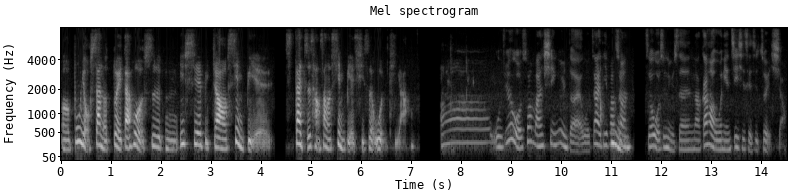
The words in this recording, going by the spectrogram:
呃不友善的对待，或者是嗯一些比较性别在职场上的性别歧视的问题啊？啊、呃，我觉得我算蛮幸运的哎，我在的地方算只有我是女生，嗯、那刚好我年纪其实也是最小。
